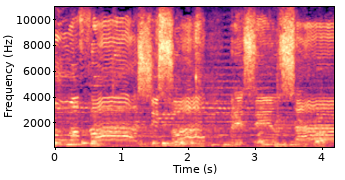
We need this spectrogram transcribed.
cartão também. Se você quiser fazer um pedido, fale comigo no privado.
